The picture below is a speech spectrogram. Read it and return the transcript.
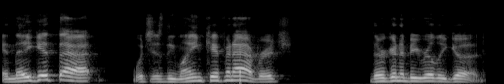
and they get that, which is the Lane Kiffin average, they're going to be really good.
